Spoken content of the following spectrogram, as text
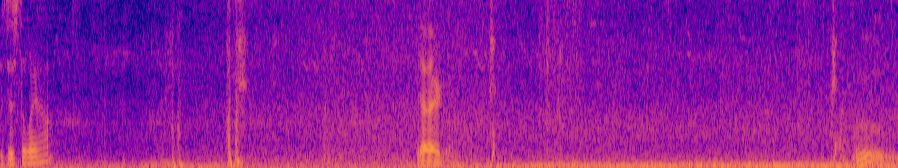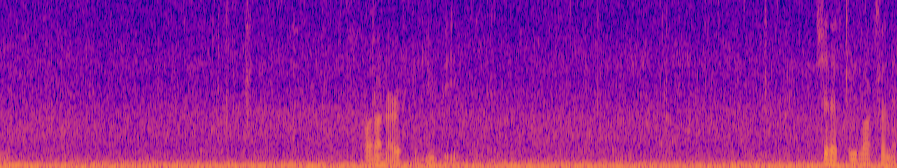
Is this the way out? Yeah, there you go. Ooh. What on earth could you be? Shit has three locks on it.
